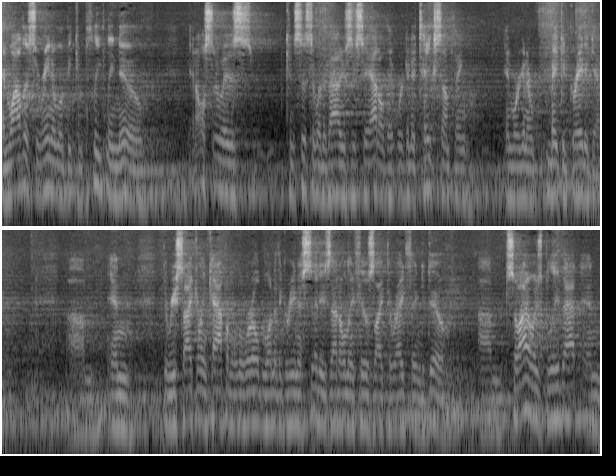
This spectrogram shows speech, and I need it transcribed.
and while this arena will be completely new, it also is consistent with the values of Seattle that we're going to take something and we're going to make it great again. Um, and the recycling capital of the world, one of the greenest cities, that only feels like the right thing to do. Um, so I always believe that, and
